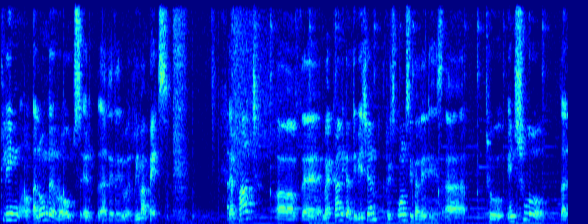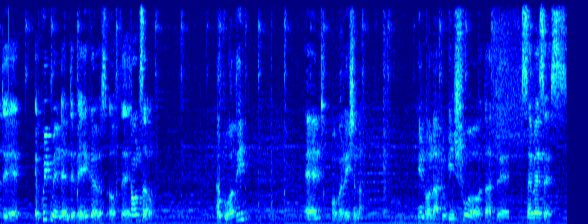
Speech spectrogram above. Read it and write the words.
clean along the roads and uh, the river beds. The part of the mechanical division responsibilities are to ensure that the equipment and the vehicles of the council are worthy and operational in order to ensure that the services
